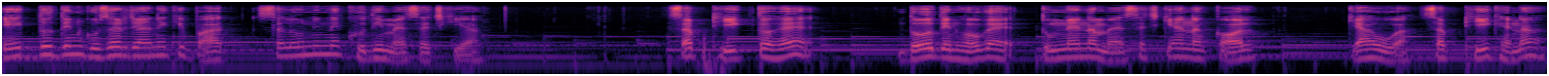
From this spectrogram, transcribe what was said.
एक दो दिन गुजर जाने के बाद सलोनी ने खुद ही मैसेज किया। सब ठीक तो है दो दिन हो गए, तुमने ना मैसेज किया, ना कॉल। क्या हुआ? सब ठीक है ना?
